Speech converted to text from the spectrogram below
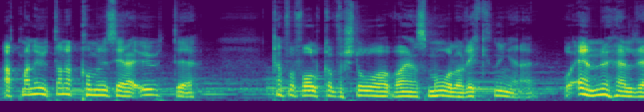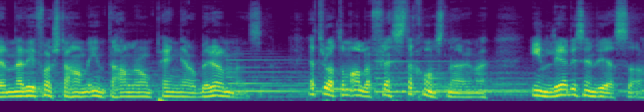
Att man utan att kommunicera ut det kan få folk att förstå vad ens mål och riktning är. Och ännu hellre när det i första hand inte handlar om pengar och berömmelse. Jag tror att de allra flesta konstnärerna inleder sin resa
